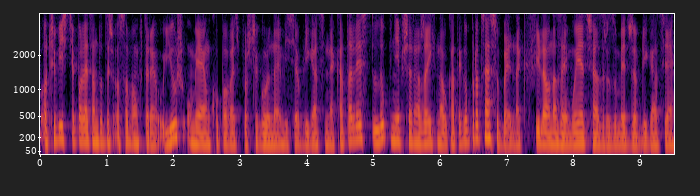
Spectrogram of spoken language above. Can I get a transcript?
Oczywiście polecam to też osobom, które już umieją kupować poszczególne emisje obligacji na Catalyst lub nie przeraża ich nauka tego procesu, bo jednak chwilę ona zajmuje. Trzeba zrozumieć, że obligacje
